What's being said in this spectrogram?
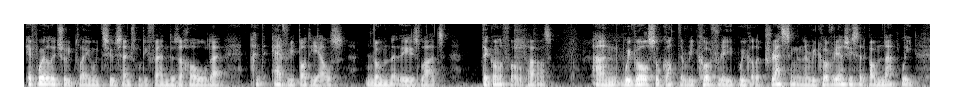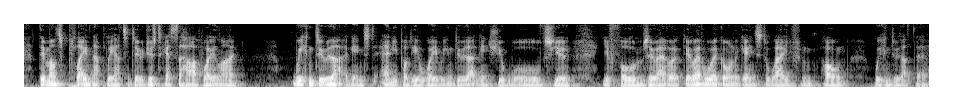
If we're literally playing with two central defenders, a holder, and everybody else running at these lads, they're going to fall apart. And we've also got the recovery, we've got the pressing and the recovery, as you said about Napoli, the amount of play Napoli had to do just to get to the halfway line. We can do that against anybody away. We can do that against your Wolves, your your Fulhams, whoever whoever we're going against away from home we can do that there.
